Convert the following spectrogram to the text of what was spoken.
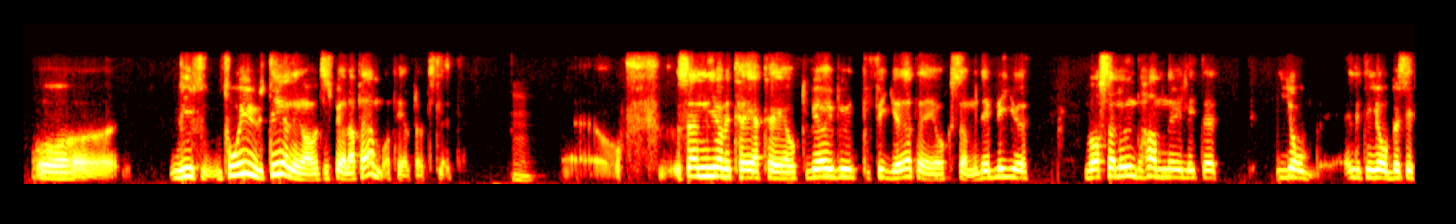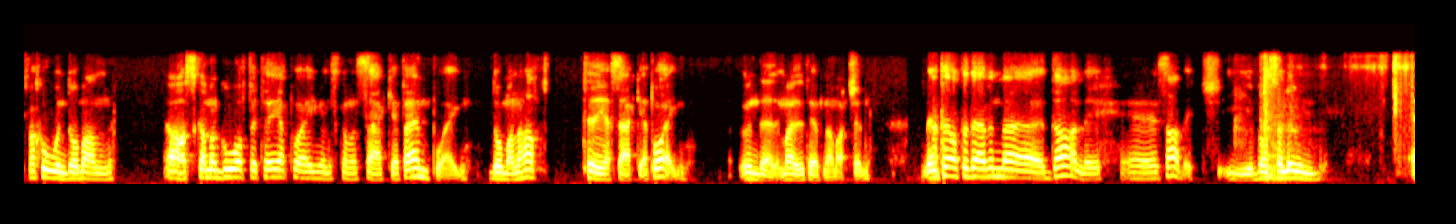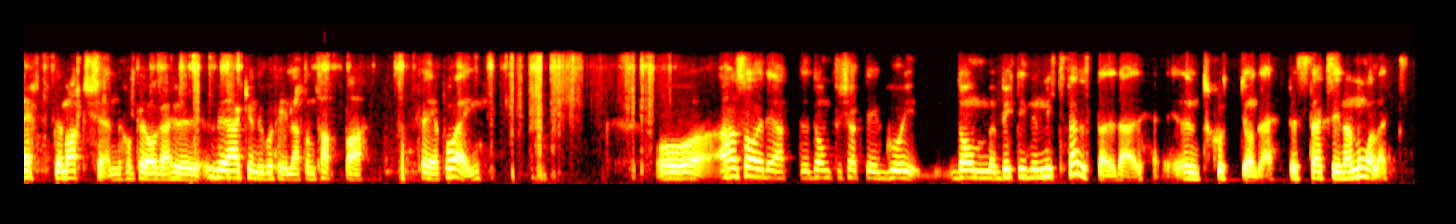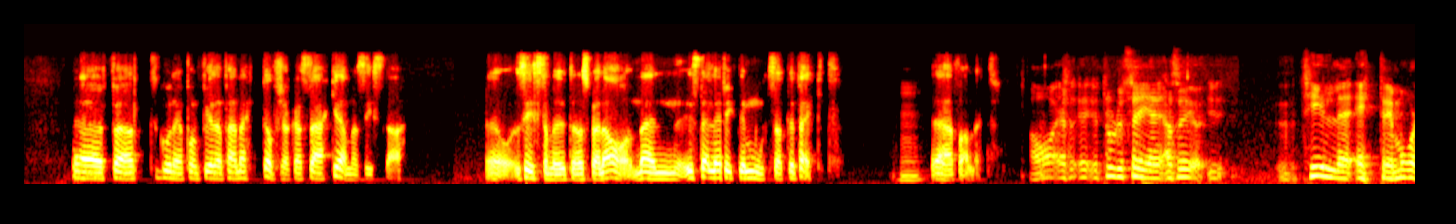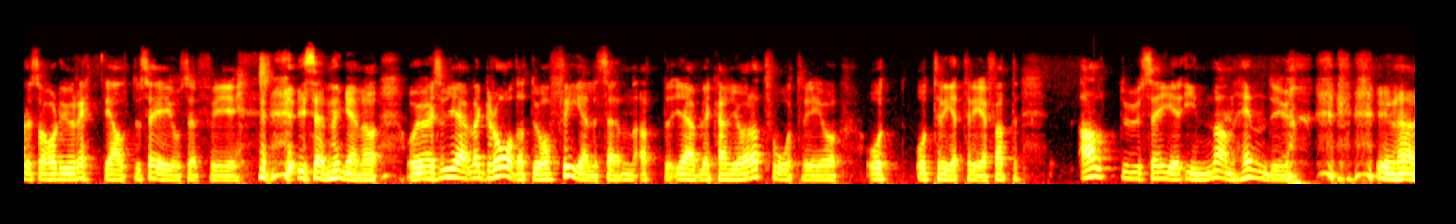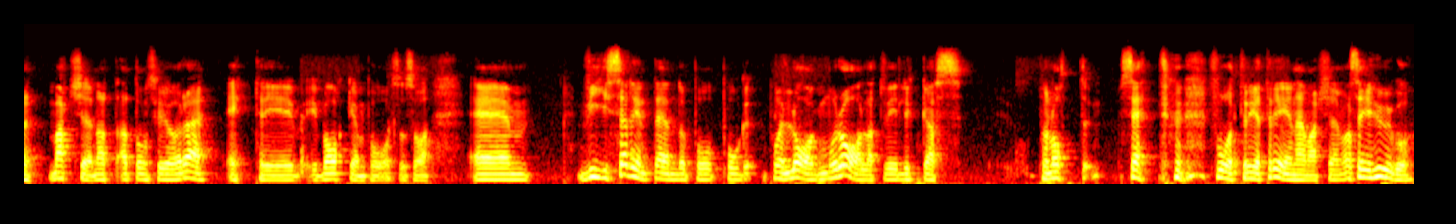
Och vi får ju utdelning av att vi spelar framåt helt plötsligt. Mm. Sen gör vi 3-3 och vi har ju bud på 4-3 också. Men det blir ju... Vasalund hamnar i lite jobb, en liten jobbig situation då man... Ja, ska man gå för tre poäng eller ska man säkra för en poäng? Då man har haft tre säkra poäng under majoriteten av matchen. Jag pratade även med Dali eh, Savic i Vasalund efter matchen och frågade hur, hur det här kunde gå till att de tappade tre poäng. Och han sa ju det att de försökte gå in, de bytte in en mittfältare där runt 70 strax innan målet. Eh, för att gå ner på en 4-5-1 och försöka säkra de här sista sista minuten att spela av. Men istället fick det motsatt effekt. Mm. I det här fallet. Ja, jag, jag tror du säger, alltså till 1-3 målet så har du ju rätt i allt du säger Josef i, i sändningen. Och, och, jag är så jävla glad att du har fel sen att Gävle kan göra 2-3 och, och, och 3-3. För att allt du säger innan händer ju i den här matchen. Att, att de ska göra 1-3 i baken på oss och så. Ehm, visar det inte ändå på, på, på en lagmoral att vi lyckas på något sätt få 3-3 i den här matchen? Vad säger Hugo?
